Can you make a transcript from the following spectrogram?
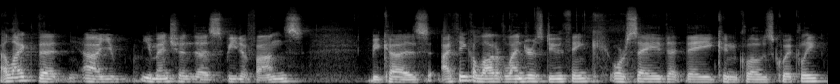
I like that uh, you you mentioned the speed of funds because I think a lot of lenders do think or say that they can close quickly.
